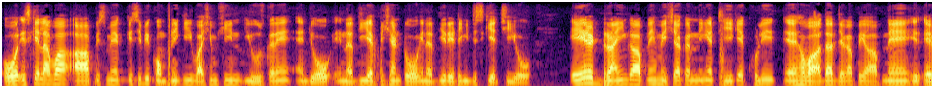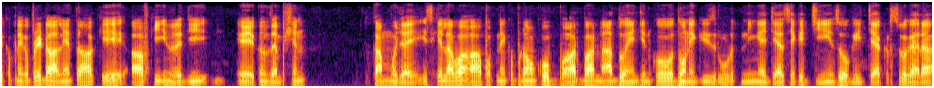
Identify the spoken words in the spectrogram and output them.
और इसके अलावा आप इसमें किसी भी कंपनी की वॉशिंग मशीन यूज़ करें जो एनर्जी एफिशिएंट हो एनर्जी रेटिंग जिसकी अच्छी हो। एयर ड्राइंग आपने हमेशा करनी है, ठीक है, खुली हवादार जगह पे आपने एक अपने कपड़े डालने ताकि आपकी एनर्जी कंजम्पशन कम हो जाए। इसके अलावा आप अपने कपड़ों को बार बार ना धोएँ जिनको धोने की ज़रूरत नहीं है, जैसे कि जीन्स होगी जैकेट्स वगैरह।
